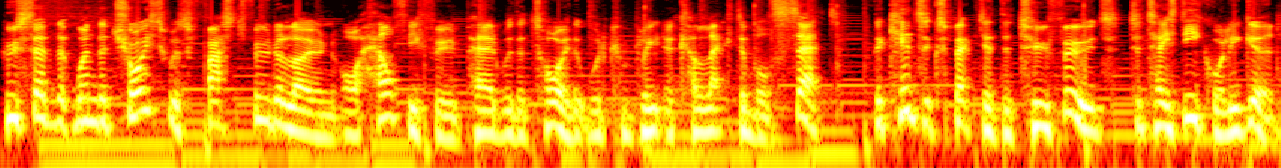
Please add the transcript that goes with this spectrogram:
who said that when the choice was fast food alone or healthy food paired with a toy that would complete a collectible set, the kids expected the two foods to taste equally good.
